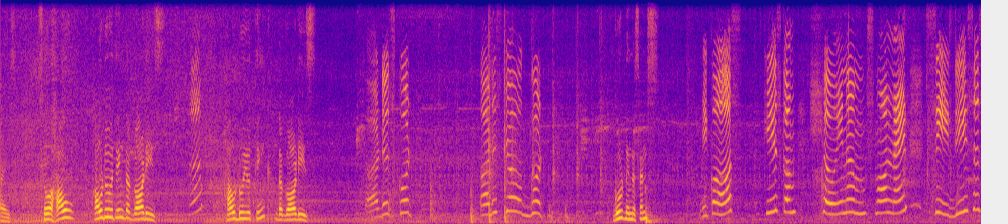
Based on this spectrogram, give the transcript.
nice. So how how do you think the God is? Huh? How do you think the God is? God is good. God is so good. Good in the sense? Because he is come in a small night. See, Jesus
